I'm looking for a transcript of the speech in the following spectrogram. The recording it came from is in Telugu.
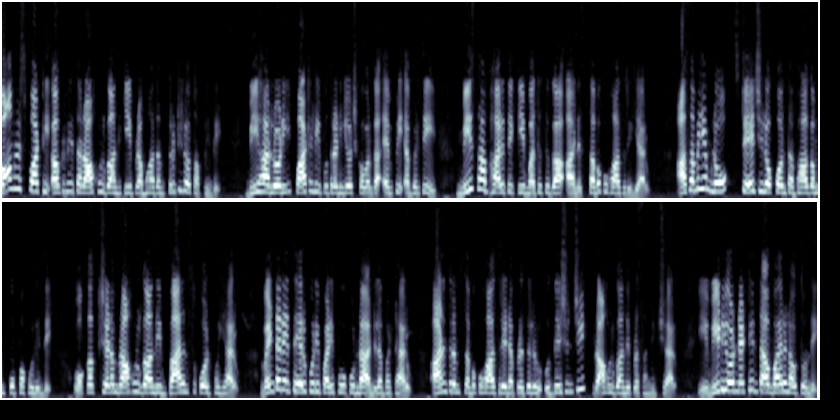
కాంగ్రెస్ పార్టీ అగ్రనేత రాహుల్ గాంధీకి ప్రమాదం త్రుటిలో తప్పింది. బీహార్లోని పాటలీపుత్ర నియోజకవర్గ ఎంపీ అభ్యర్థి మీసా భారతికి మద్దతుగా ఆయన సభకు హాజరయ్యారు. ఆ సమయంలో స్టేజీలో కొంత భాగం కుప్పకూలింది. ఒక్క క్షణం రాహుల్ గాంధీ బ్యాలెన్స్ కోల్పోయారు. వెంటనే తేరుకుని పడిపోకుండా నిలబడ్డారు. అనంతరం సభకు హాజరైన ప్రజలను ఉద్దేశించి రాహుల్ గాంధీ ప్రసంగించారు. ఈ వీడియో నెట్టింత వైరల్ అవుతోంది.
